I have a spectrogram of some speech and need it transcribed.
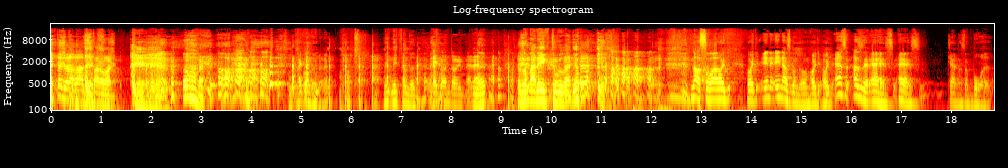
Itt ezen az asztalon. Ne gondolj bele. Mit, mit mondod? Ne gondolj bele. Ne? Azon már rég túl vagyok. Na, szóval, hogy, hogy én, én azt gondolom, hogy, hogy ez azért ehhez, ehhez kell az a ból.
